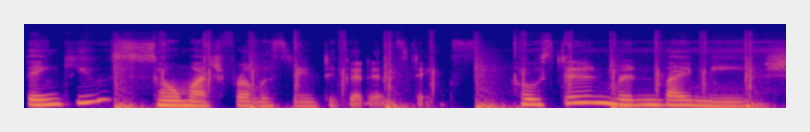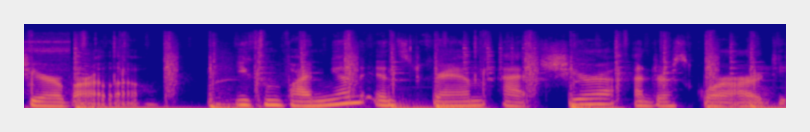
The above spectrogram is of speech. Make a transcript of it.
Thank you so much for listening to Good Instincts, hosted and written by me, Shira Barlow. You can find me on Instagram at Shira underscore RD.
